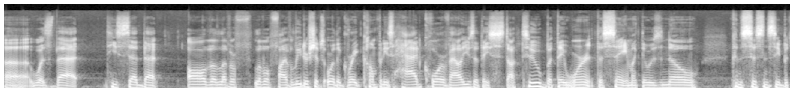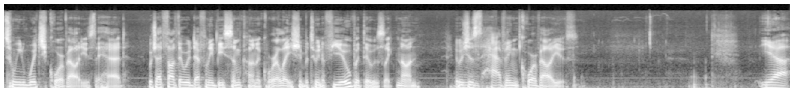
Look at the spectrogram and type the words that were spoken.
uh, was that he said that all the level level five leaderships or the great companies had core values that they stuck to, but they weren't the same. Like there was no consistency between which core values they had. Which I thought there would definitely be some kind of correlation between a few, but there was like none. It was just having core values. Yeah,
